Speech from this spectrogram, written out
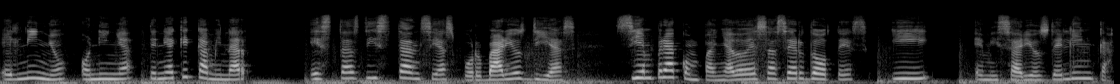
el niño o niña tenía que caminar estas distancias por varios días, siempre acompañado de sacerdotes y emisarios del Inca.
